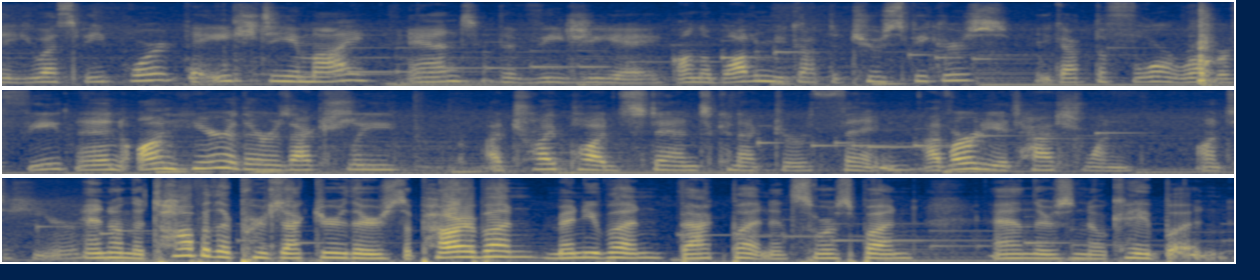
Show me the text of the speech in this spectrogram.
the USB port, the HDMI, and the VGA. On the bottom you got the two speakers, you got the four rubber feet, and on here there is actually a tripod stand connector thing. I've already attached one onto here. And on the top of the projector, there's the power button, menu button, back button, and source button, and there's an OK button.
